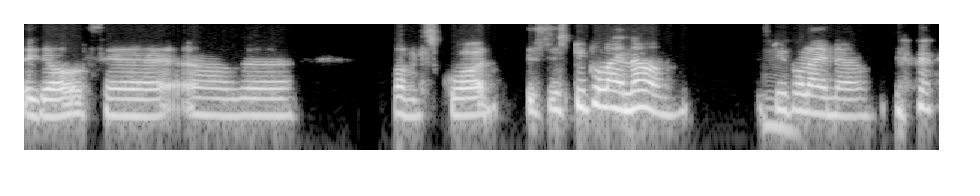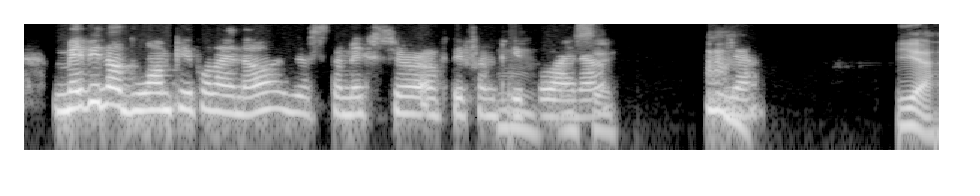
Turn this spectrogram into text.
the girls uh, of the of the squad it's just people i know Mm. people i know maybe not one people i know just a mixture of different Mm, people i know yeah Yeah.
